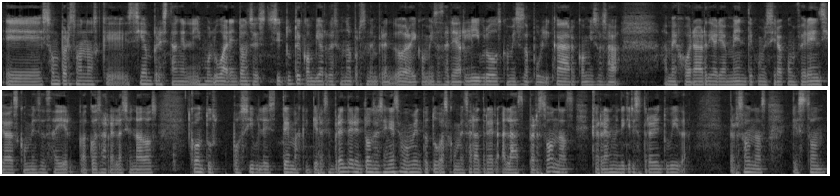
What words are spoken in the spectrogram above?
eh, son personas que siempre están en el mismo lugar. Entonces, si tú te conviertes en una persona emprendedora y comienzas a leer libros, comienzas a publicar, comienzas a, a mejorar diariamente, comienzas a ir a conferencias, comienzas a ir a cosas relacionadas con tus posibles temas que quieres emprender, entonces en ese momento tú vas a comenzar a atraer a las personas que realmente quieres atraer en tu vida, personas que son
